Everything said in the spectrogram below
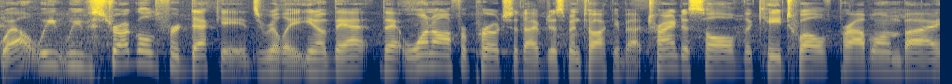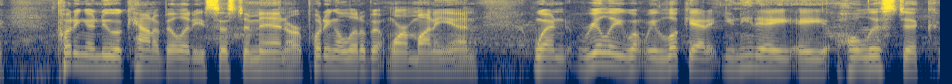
Well, we, we've struggled for decades, really. You know, that, that one off approach that I've just been talking about, trying to solve the K 12 problem by putting a new accountability system in or putting a little bit more money in, when really, when we look at it, you need a, a holistic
